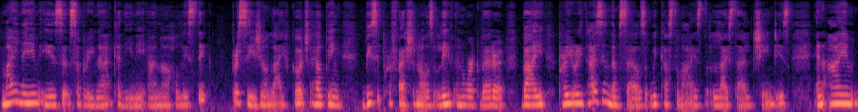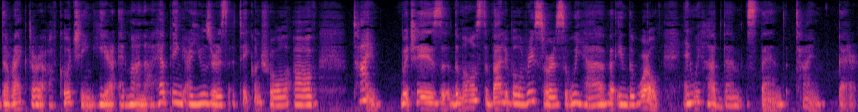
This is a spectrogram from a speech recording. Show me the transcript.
My name is Sabrina Cadini. I'm a holistic precision life coach, helping busy professionals live and work better by prioritizing themselves with customized lifestyle changes. And I am director of coaching here at Mana, helping our users take control of time which is the most valuable resource we have in the world, and we help them spend time better.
